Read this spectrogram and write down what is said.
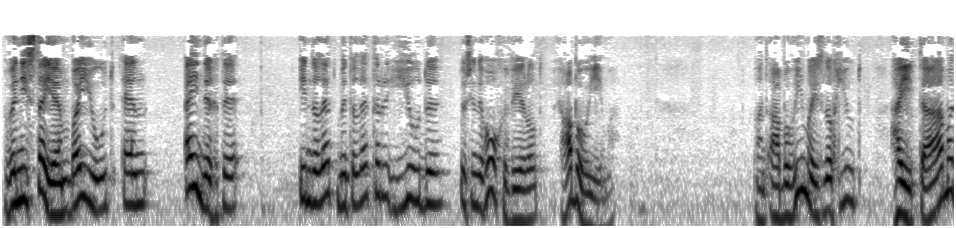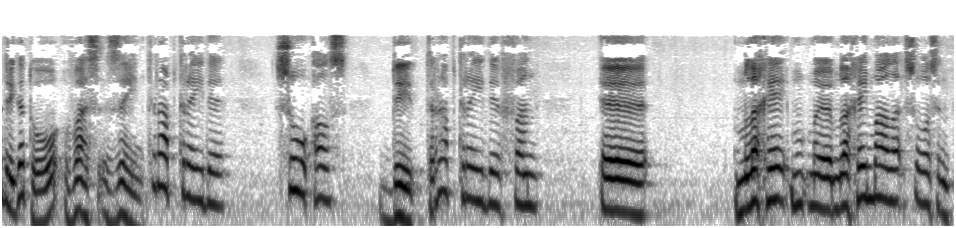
Wenistayem bij Jood en eindigde in de let, met de letter Jude, dus in de hoge wereld, Abouima. Want Abouima is nog Jud. Haita Madrigato was zijn traptreden, zoals de traptreden van uh, Mlachei Mala, zoals een,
